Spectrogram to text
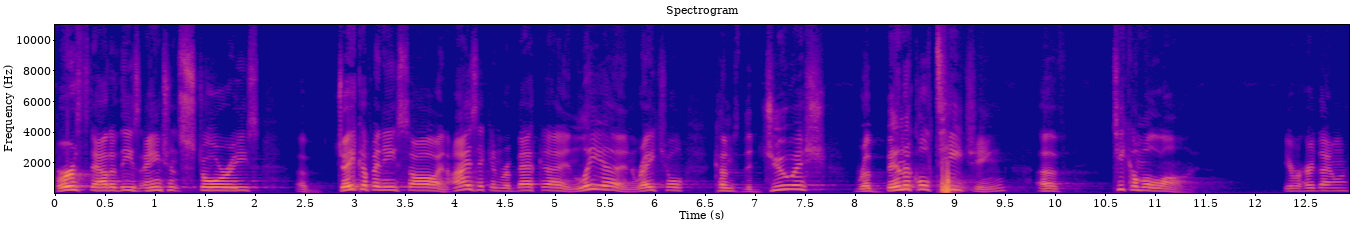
Birthed out of these ancient stories of Jacob and Esau and Isaac and Rebekah and Leah and Rachel comes the Jewish rabbinical teaching of Tikkun Olam. You ever heard that one?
